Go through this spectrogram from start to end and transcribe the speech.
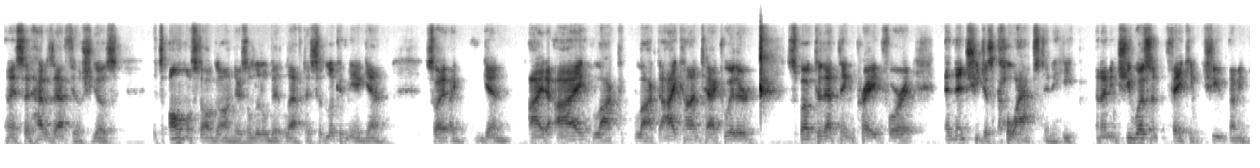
And i said how does that feel? She goes it's almost all gone. There's a little bit left. I said look at me again. So i, I again eye to eye locked locked eye contact with her spoke to that thing prayed for it and then she just collapsed in a heap and i mean she wasn't faking she i mean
